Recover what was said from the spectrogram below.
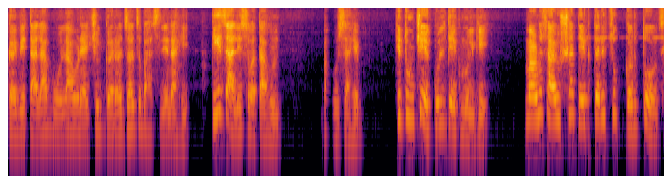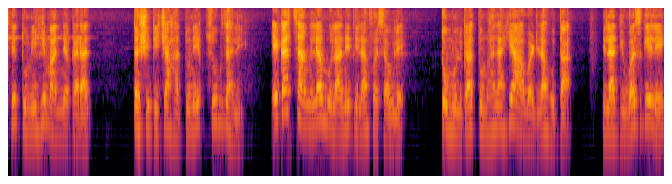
कविताला बोलावण्याची गरजच भासली नाही. तीच आली स्वतःहून. भाऊसाहेब ही तुमची एकुलती एक मुलगी. माणूस आयुष्यात एक तरी चूक करतोच हे तुम्हीही मान्य कराल. तशी तिच्या हातून एक चूक झाली. एका चांगल्या मुलाने तिला फसवले. तो मुलगा तुम्हालाही आवडला होता. तिला दिवस गेले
